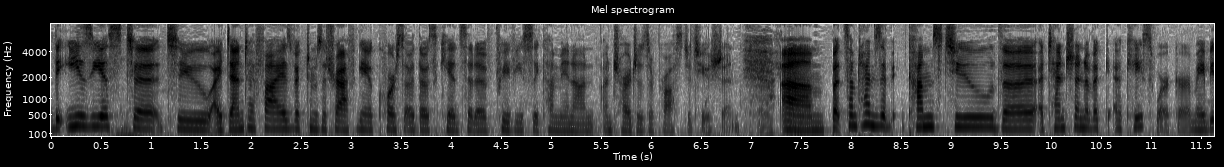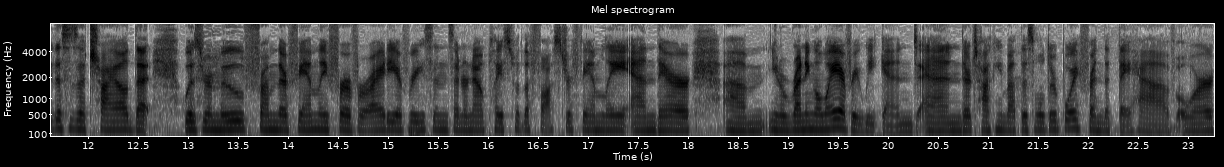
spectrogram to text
the easiest to, to identify as victims of trafficking, of course, are those kids that have previously come in on, on charges of prostitution. Um, but sometimes it comes to the attention of a, a caseworker. Maybe this is a child that was removed from their family for a variety of reasons and are now placed with a foster family, and they're, um, you know, running away every weekend, and they're talking about this older boyfriend that they have, or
